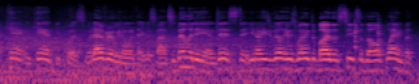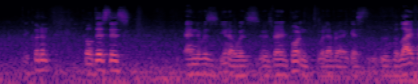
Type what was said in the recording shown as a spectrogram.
I can't, we can't because whatever, we don't want to take responsibility and this, that, you know, he's will, he was willing to buy the seats of the whole plane, but they couldn't go this, this and it was you know it was it was very important whatever I guess the, the life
